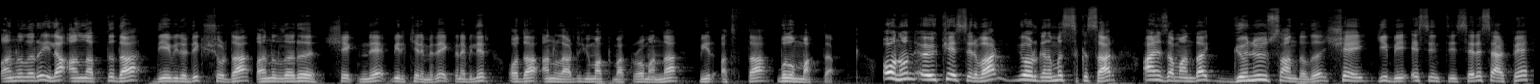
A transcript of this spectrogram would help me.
anılarıyla anlattı da diyebilirdik. Şurada anıları şeklinde bir kelime de eklenebilir. O da anılarda yumak yumak romanına bir atıfta bulunmakta. Onun öykü eseri var. Yorganımız sıkı sar. Aynı zamanda Gönül Sandalı, Şey gibi Esinti, Sere Serpe,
